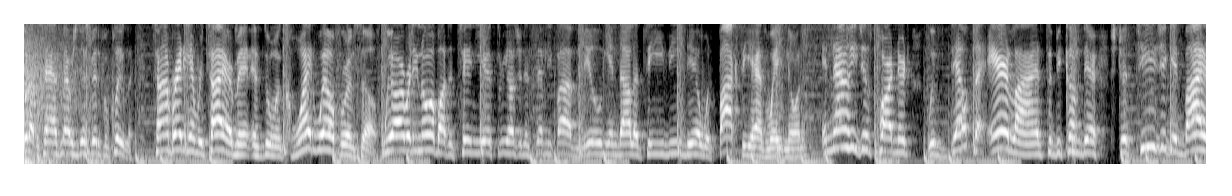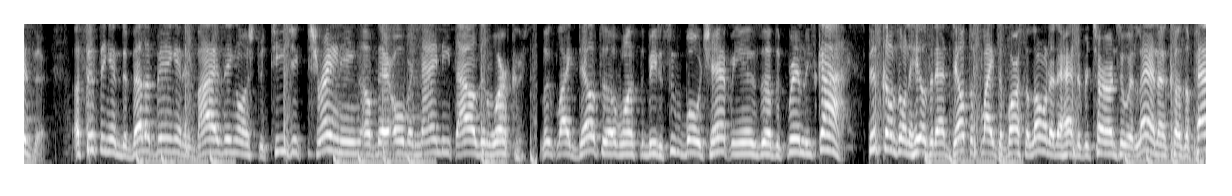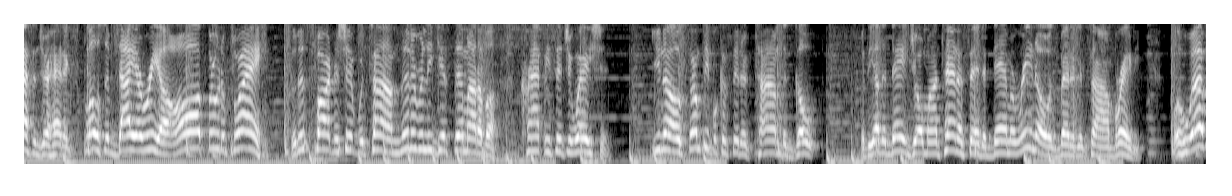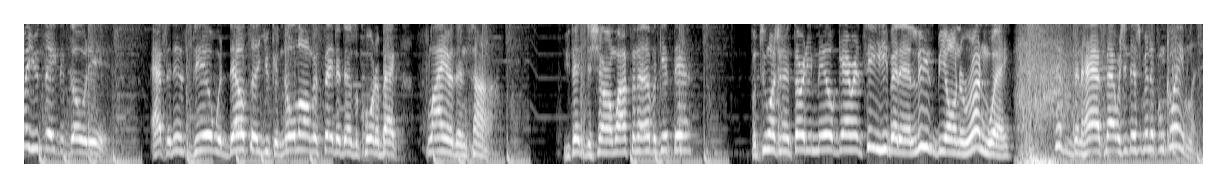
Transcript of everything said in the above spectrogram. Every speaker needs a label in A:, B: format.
A: What up, it's HazMatt with just been from Cleveland. Tom Brady in retirement is doing quite well for himself. We already know about the 10-year, $375 million TV deal with Fox he has waiting on him. And now he just partnered with Delta Airlines to become their strategic advisor assisting in developing and advising on strategic training of their over 90,000 workers. Looks like Delta wants to be the Super Bowl champions of the friendly skies. This comes on the heels of that Delta flight to Barcelona that had to return to Atlanta because a passenger had explosive diarrhea all through the plane. So this partnership with Tom literally gets them out of a crappy situation. You know, some people consider Tom the GOAT but the other day, Joe Montana said that Dan Marino is better than Tom Brady. But whoever you think the GOAT is, after this deal with Delta, you can no longer say that there's a quarterback flyer than Tom. You think Deshaun Watson will ever get there? For 230 mil guarantee, he better at least be on the runway. This has been HazMatt with your Dish Minute from Cleveland.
